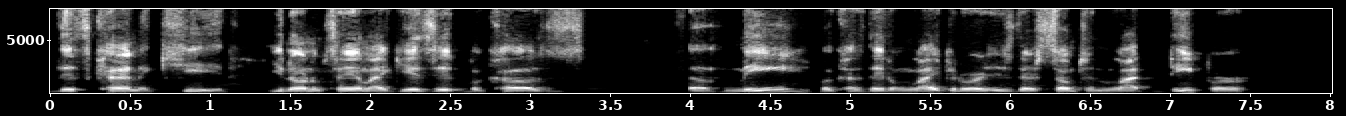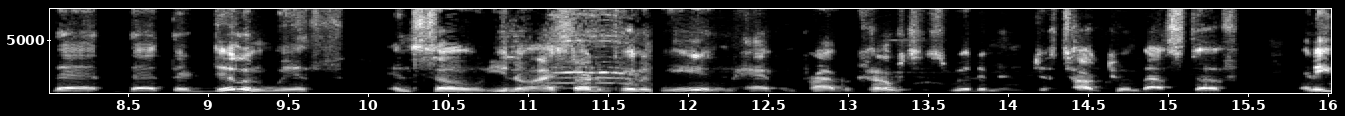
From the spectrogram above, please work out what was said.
this kind of kid? You know what i'm saying? Like is it because of me because they don't like it or is there something a lot deeper that that they're dealing with? And so you know i started pulling in and having private conversations with him and just talk to him about stuff. And he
